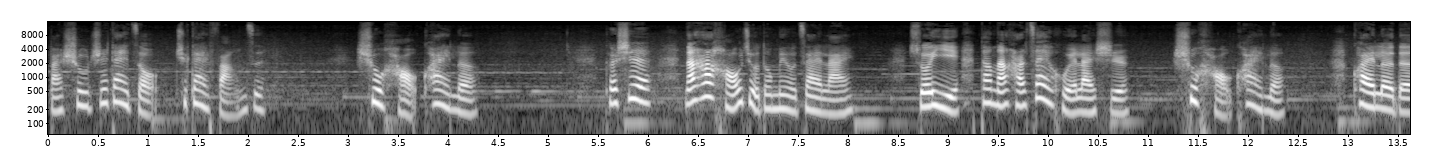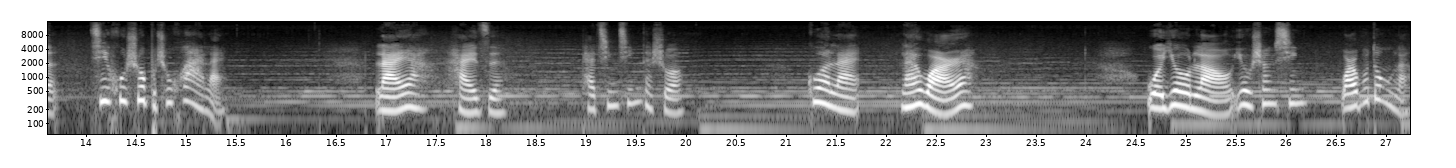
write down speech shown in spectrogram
把树枝带走去盖房子。树好快乐。可是，男孩好久都没有再来，所以当男孩再回来时，树好快乐，快乐的几乎说不出话来。来呀，孩子，他轻轻地说：“过来，来玩啊。”我又老又伤心，玩不动了。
